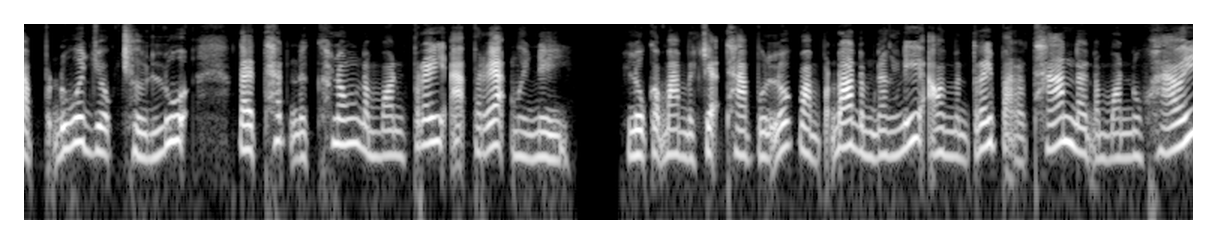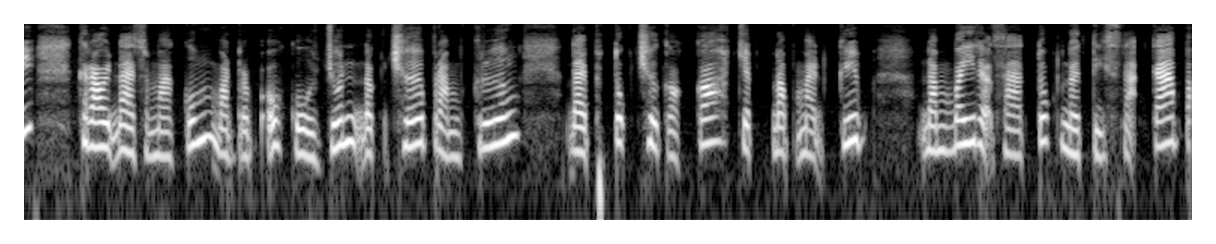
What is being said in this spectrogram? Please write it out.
កាប់ផ្ដួលយកឈើលក់ដែលស្ថិតនៅក្នុងតំបន់ព្រៃអភិរក្សមួយនេះ លោកក៏បានបញ្ជាក់ថាពលលោកបានផ្ដល់ដំណឹងនេះឲ្យមន្ត្រីបរិស្ថាននៅតំបន់នោះហើយក្រោយដែលសមាគមបានរឹបអូសគោយន្តដឹកឈើ5គ្រឿងដែលផ្ទុកឈើកកោះជិត10ម៉ែត្រគីបដើម្បីរក្សាទុកនៅទីស្នាក់ការប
